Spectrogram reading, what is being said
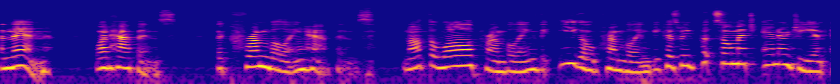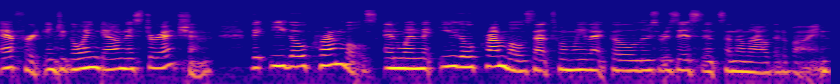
And then what happens? The crumbling happens not the wall crumbling, the ego crumbling, because we'd put so much energy and effort into going down this direction. The ego crumbles, and when the ego crumbles, that's when we let go, lose resistance, and allow the divine.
